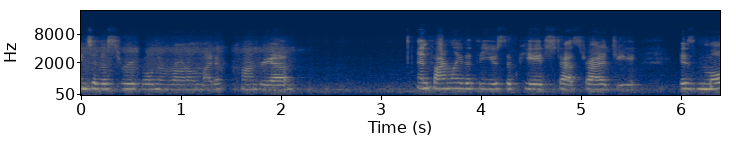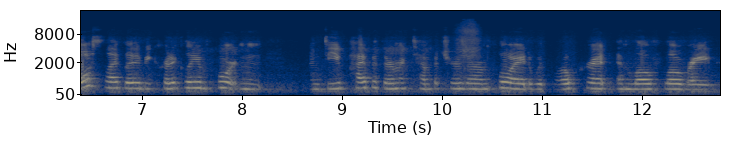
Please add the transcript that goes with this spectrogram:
into the cerebral neuronal mitochondria. And finally, that the use of pH stat strategy is most likely to be critically important when deep hypothermic temperatures are employed with low crit and low flow rate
